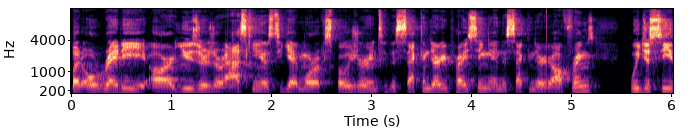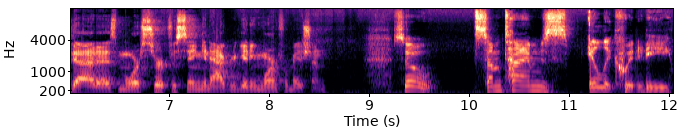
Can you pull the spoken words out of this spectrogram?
But already our users are asking us to get more exposure into the secondary pricing and the secondary offerings. We just see that as more surfacing and aggregating more information. So sometimes illiquidity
